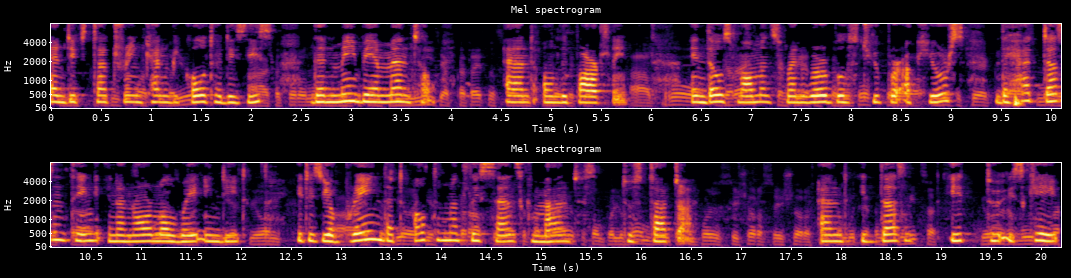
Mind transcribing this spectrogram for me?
And if stuttering can be called a disease, then maybe a mental, and only partly. In those moments when verbal stupor occurs, the head doesn't think in a normal way indeed. It is your brain that ultimately sends commands to stutter, and it does it to escape,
